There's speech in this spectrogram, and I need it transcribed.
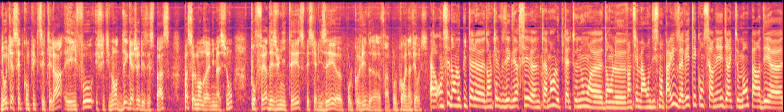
Donc il y a cette complexité-là et il faut effectivement dégager des espaces, pas seulement de réanimation, pour faire des unités spécialisées euh, pour le Covid, euh, enfin pour le coronavirus. Alors, on le sait, dans l'hôpital euh, dans lequel vous exercez, notamment l'hôpital Tenon, euh, dans le 20e arrondissement de Paris, vous avez été concerné directement par des, euh,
